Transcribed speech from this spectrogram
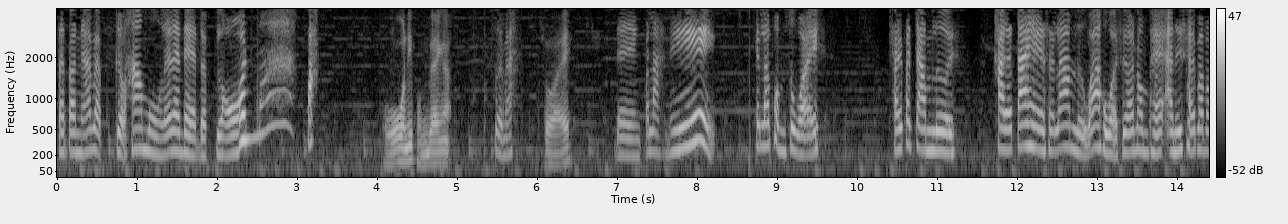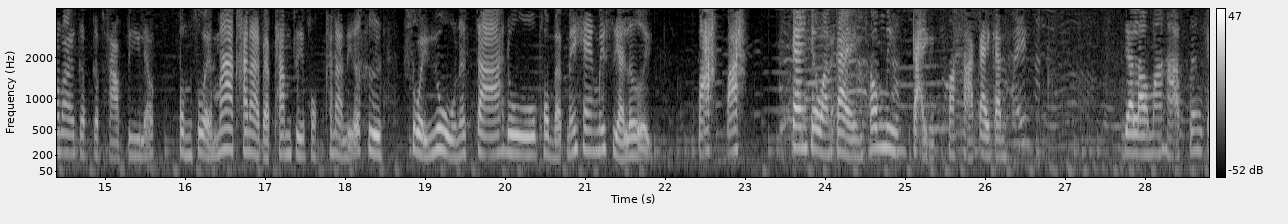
แต่ตอนนี้แบบเกือบห้าโมงแล้วนะแดดแบบร้อนมากปะโอ้วันนี้ผมแดงอะ สวยไหมสวย แดงปะล่ะนี่เคล็ดลับผมสวย ใช้ประจำเลย คาราต้าเฮเซรั่มหรือว่าหัวเชื้อนมแพะอันนี้ใช้มาประมาณเกือบเกือบสามปีแล้ว ผมสวยมากขนาดแบบทำสีผมขนาดนี้ก็คือสวยอยู่นะจ๊ะ ดูผมแบบไม่แห้งไม่เสียเลยปะปะแกงเขียวหวานไก่ต้องมีไก่มาขาไก่กัน เดี๋ยวเรามาหาเครื่องแก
